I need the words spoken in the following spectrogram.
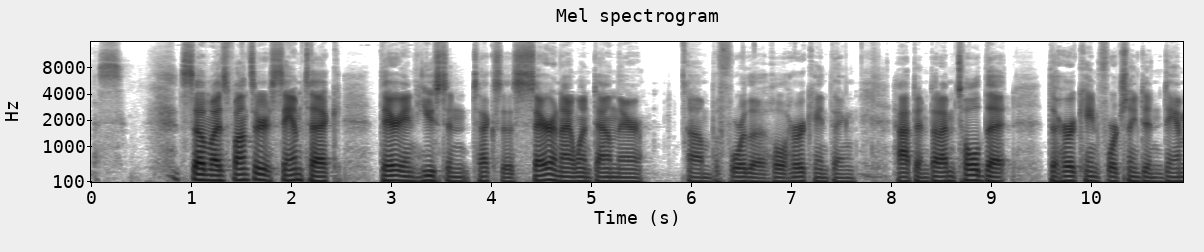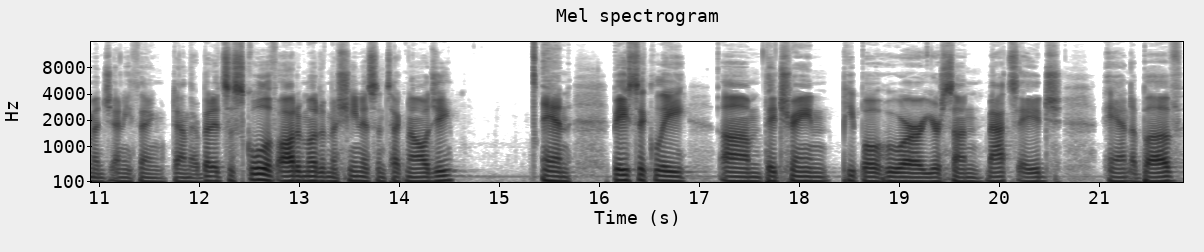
this. So my sponsor, Samtech, they're in Houston, Texas. Sarah and I went down there um, before the whole hurricane thing happened, but I'm told that the hurricane fortunately didn't damage anything down there. But it's a school of automotive machinists and technology, and basically um, they train people who are your son Matt's age and above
